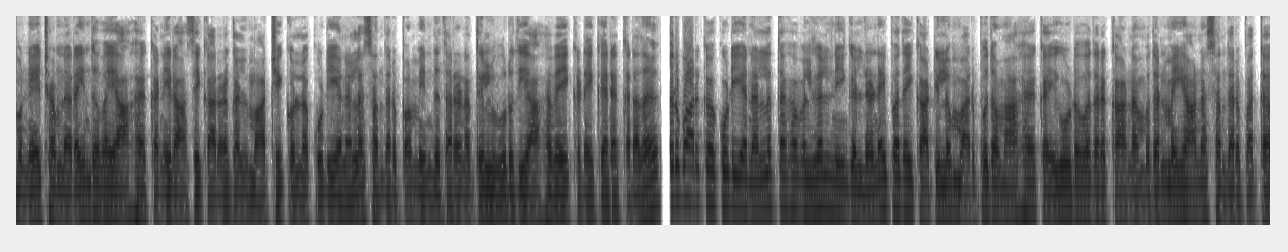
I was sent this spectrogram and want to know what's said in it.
முன்னேற்றம் நிறைந்தவையாக கன்னிராசிக்காரர்கள் மாற்றிக்கொள்ளக்கூடிய நல்ல சந்தர்ப்பம் இந்த தருணத்தில் உறுதியாகவே கிடைக்க இருக்கிறது எதிர்பார்க்கக்கூடிய நல்ல தகவல்கள் நீங்கள் நினைப்பதை காட்டிலும் அற்புதமாக கைகூடுவதற்கான முதன்மையான சந்தர்ப்பத்தை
